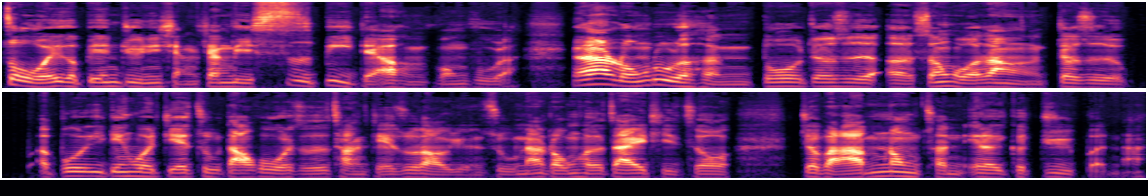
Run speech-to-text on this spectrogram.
作为一个编剧，你想象力势必得要很丰富了，因为它融入了很多就是呃生活上就是。呃，不一定会接触到，或者是常接触到元素，那融合在一起之后，就把它弄成一个剧本啊。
